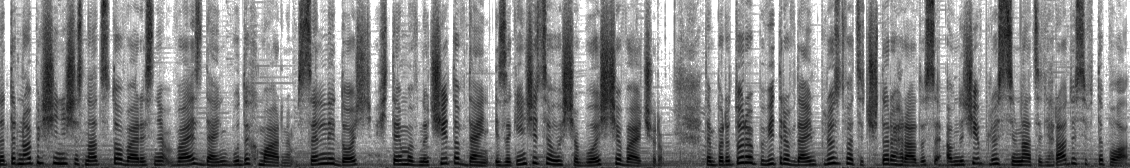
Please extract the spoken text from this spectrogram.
На Тернопільщині 16 вересня весь день буде хмарним. Сильний дощ йтиме вночі та вдень і закінчиться лише ближче вечора. Температура повітря в день плюс 24 градуси, а вночі плюс 17 градусів тепла.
